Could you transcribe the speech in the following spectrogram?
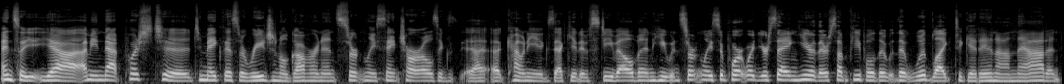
And so, yeah, I mean, that push to, to make this a regional governance, certainly St. Charles ex- uh, uh, County Executive Steve Ehlmann, he would certainly support what you're saying here. There's some people that, that would like to get in on that. And,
